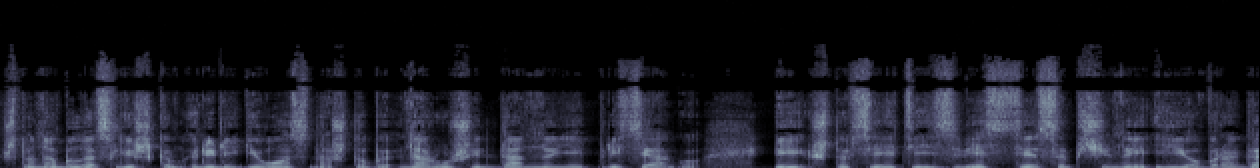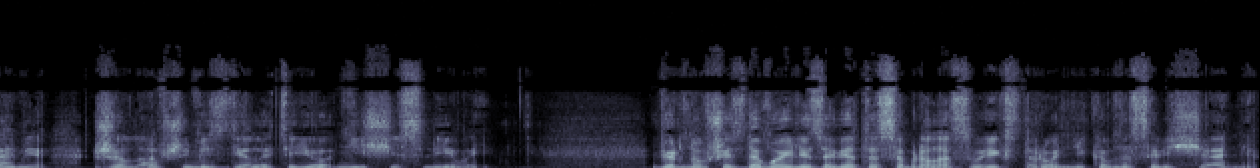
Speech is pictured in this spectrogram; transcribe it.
что она была слишком религиозна, чтобы нарушить данную ей присягу, и что все эти известия сообщены ее врагами, желавшими сделать ее несчастливой. Вернувшись домой, Елизавета собрала своих сторонников на совещание,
